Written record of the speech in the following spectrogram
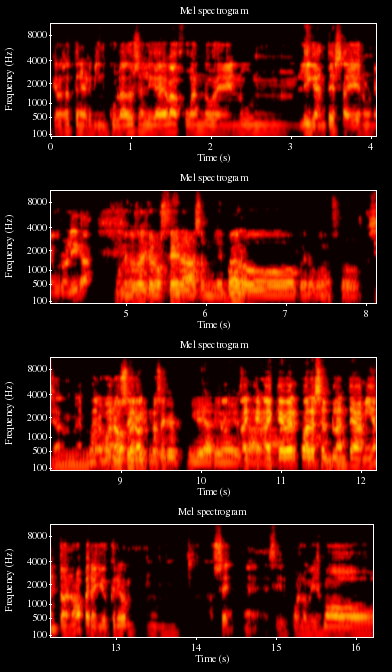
¿qué vas a tener vinculados en Liga EVA jugando en un Liga Endesa y en un Euroliga? A menos de que los cedas a un Leporo, pero bueno, eso. no, sé qué, idea tiene. Hay, que, hay que ver cuál es el planteamiento, ¿no? Pero yo creo. Mm, no sé, es decir, pues lo mismo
